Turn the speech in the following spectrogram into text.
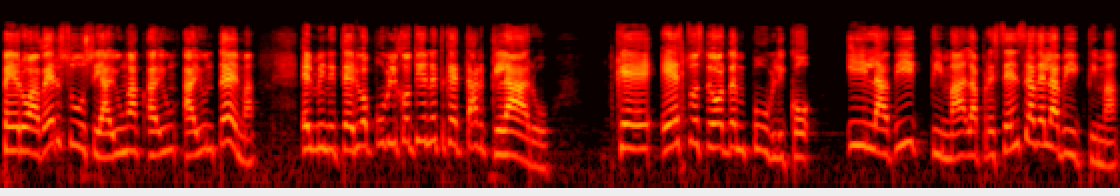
Pero a ver, Susi, hay, hay, un, hay un tema. El Ministerio Público tiene que estar claro que esto es de orden público y la víctima, la presencia de la víctima,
